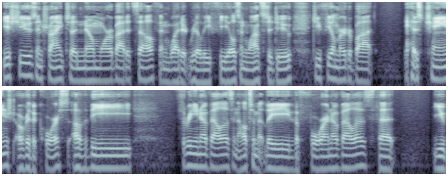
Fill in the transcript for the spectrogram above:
issues and trying to know more about itself and what it really feels and wants to do, do you feel Murderbot has changed over the course of the three novellas and ultimately the four novellas that you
